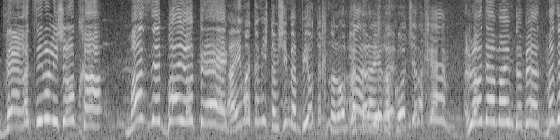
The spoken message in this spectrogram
ורצינו לשאול אותך, מה זה ביוטק? האם אתם משתמשים בביוטכנולוגיה אתה על משת- הירקות שלכם? לא יודע מה היא מדברת, מה זה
